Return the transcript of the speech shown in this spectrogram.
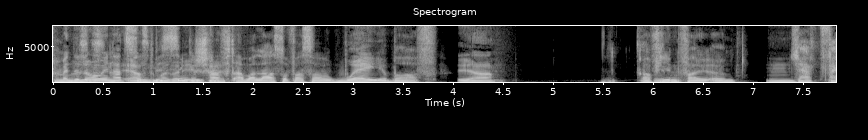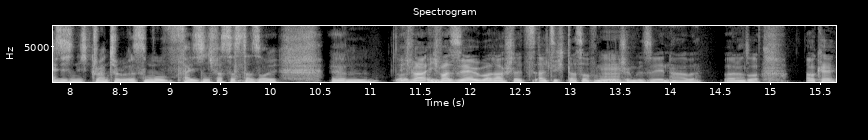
Mandalorian hat es so ein bisschen geschafft, aber Last of Us war way above. Ja. Auf jeden Fall ähm, Mhm. Ja, weiß ich nicht. Gran Turismo, weiß ich nicht, was das da soll. Ähm, ich, war, ich war sehr überrascht, als, als ich das auf dem mhm. Bildschirm gesehen habe. War dann so, okay.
